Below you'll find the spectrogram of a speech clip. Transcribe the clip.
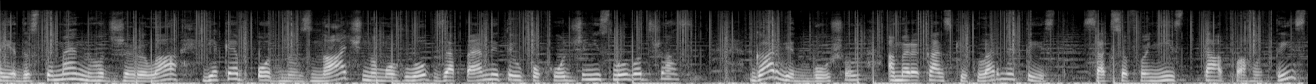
Немає достеменного джерела, яке б однозначно могло б запевнити у походженні слова джаз. Гарвід Бушел, американський кларнетист, саксофоніст та фаготист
